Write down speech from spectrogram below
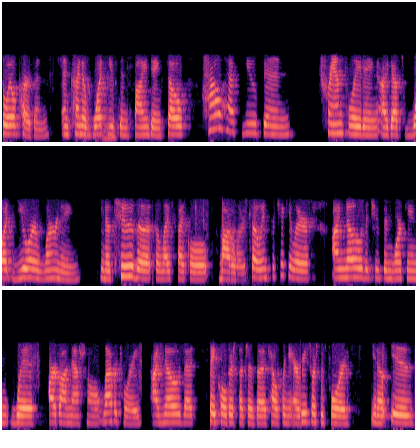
soil carbon and kind of what mm-hmm. you've been finding. So, how have you been translating, I guess, what you're learning, you know, to the the life cycle modelers? So, in particular, I know that you've been working with Argonne National Laboratory. I know that stakeholders such as the California Air Resources Board, you know, is,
